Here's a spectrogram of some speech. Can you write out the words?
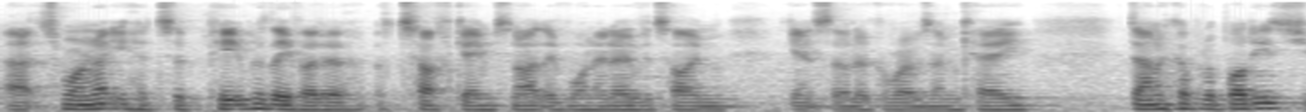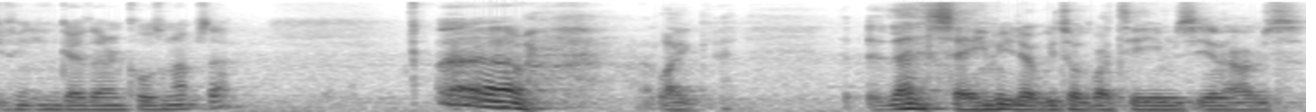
Uh, tomorrow night you head to Peterborough. They've had a, a, tough game tonight. They've won in overtime against their local rivals MK. Down a couple of bodies. Do you think you can go there and cause an upset? Uh, like they're the same. You know, we talk about teams. You know, I was,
